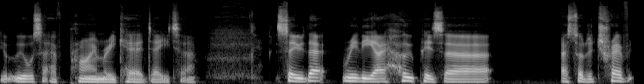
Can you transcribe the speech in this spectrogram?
We also have primary care data. So, that really, I hope, is a, a sort of tre-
